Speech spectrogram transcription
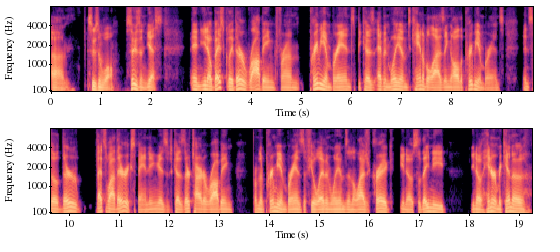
Um, Susan Wahl. Susan, yes. And you know, basically they're robbing from premium brands because Evan Williams cannibalizing all the premium brands. And so they're that's why they're expanding is because they're tired of robbing from the premium brands to fuel Evan Williams and Elijah Craig, you know, so they need, you know, Henry McKenna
